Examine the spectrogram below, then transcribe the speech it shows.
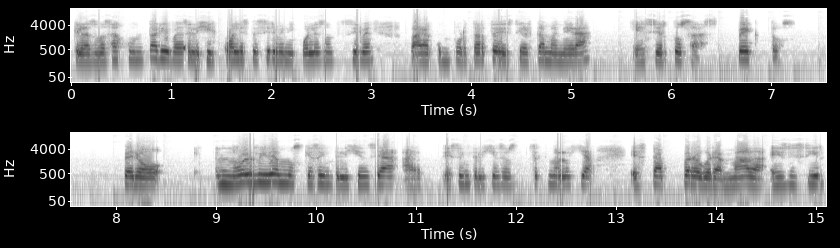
que las vas a juntar y vas a elegir cuáles te sirven y cuáles no te sirven para comportarte de cierta manera en ciertos aspectos. Pero no olvidemos que esa inteligencia, esa inteligencia, tecnología está programada, es decir,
